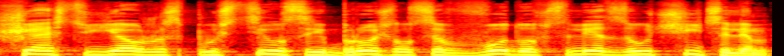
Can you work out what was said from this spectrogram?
К счастью, я уже спустился и бросился в воду вслед за учителем.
